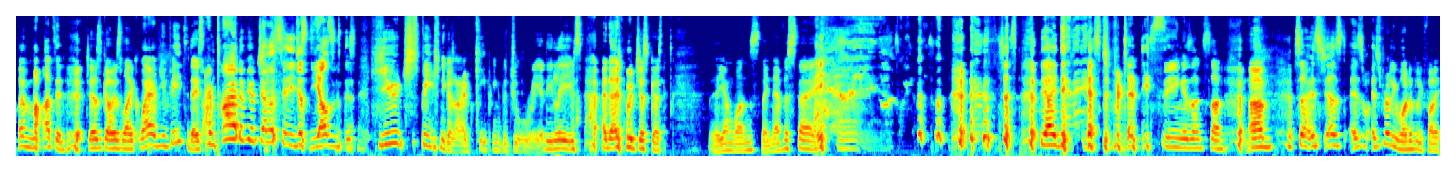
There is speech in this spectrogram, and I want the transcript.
where Martin just goes like, "Where have you been today?" He's, I'm tired of your jealousy. He just yells into this huge speech, and he goes, "I'm keeping the jewelry," and he leaves. And Edward just goes, "The young ones, they never stay." just the idea that he has to pretend he's seeing his own son. Um, so it's just it's it's really wonderfully funny.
